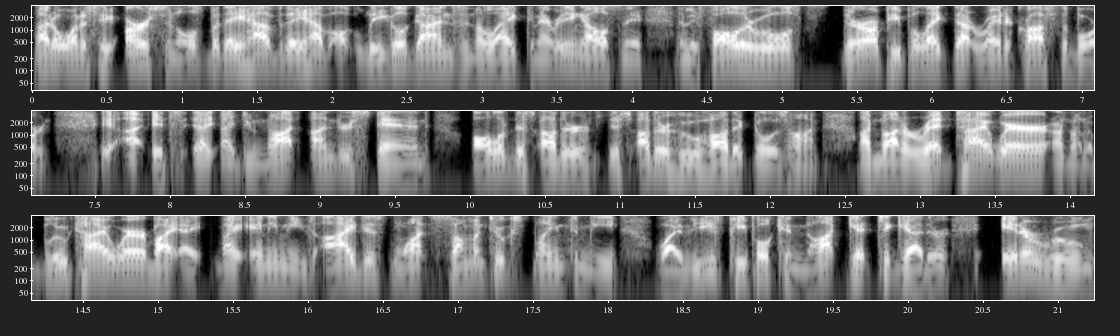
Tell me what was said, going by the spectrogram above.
I don't want to say arsenals, but they have they have uh, legal guns and the like and everything else, and they and they follow the rules. There are people like that right across the board. It, it's I, I do not understand all of this other this other hoo ha that goes on. I'm not a red tie wearer. I'm not a blue tie wearer by uh, by any means. I just want someone to explain to me why these people cannot get together in a room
